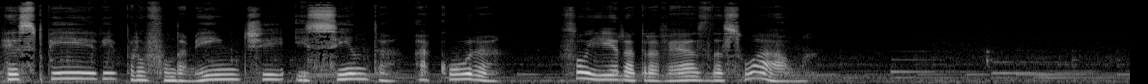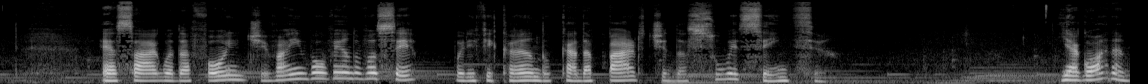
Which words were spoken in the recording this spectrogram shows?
Respire profundamente e sinta a cura fluir através da sua alma. Essa água da fonte vai envolvendo você, purificando cada parte da sua essência. E agora,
